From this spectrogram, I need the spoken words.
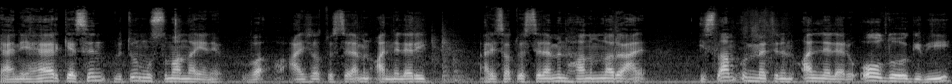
Yani herkesin, bütün Müslümanlar yani Aleyhisselatü Vesselam'ın anneleri, Aleyhisselatü Vesselam'ın hanımları, İslam ümmetinin anneleri olduğu gibi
